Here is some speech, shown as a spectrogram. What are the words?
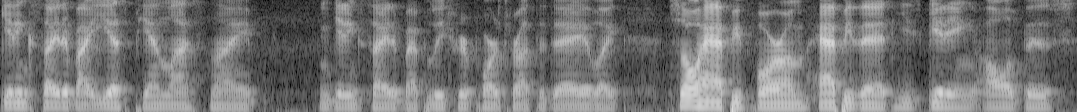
Getting cited by ESPN last night and getting cited by Bleacher Report throughout the day. Like, so happy for him. Happy that he's getting all of this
